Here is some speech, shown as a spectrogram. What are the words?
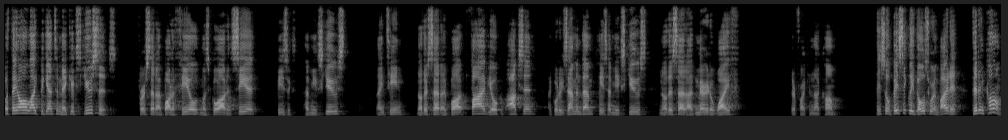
But they all like began to make excuses. First said, I bought a field, must go out and see it. Please have me excused. 19. Another said, I bought five yoke of oxen. I go to examine them. Please have me excused. Another said, I've married a wife. Therefore, I cannot come. So basically, those who were invited didn't come.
